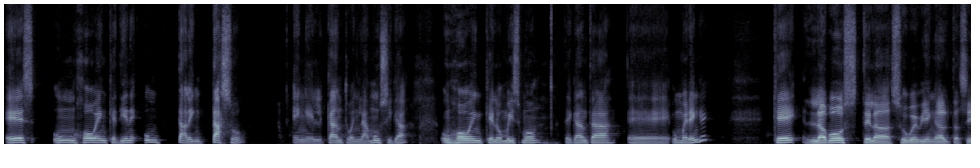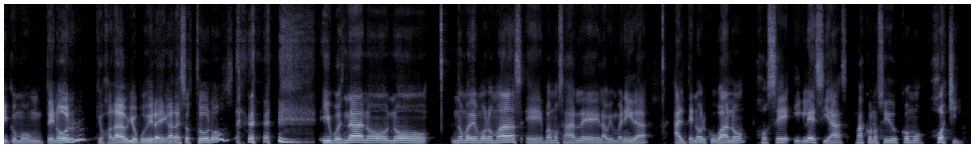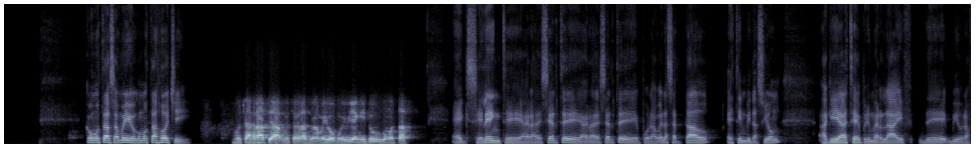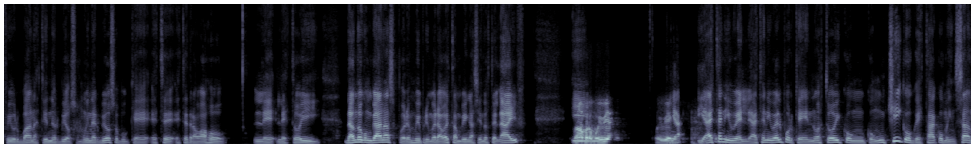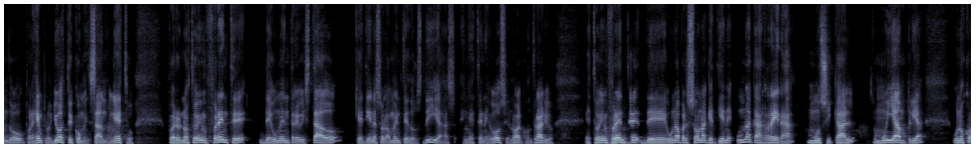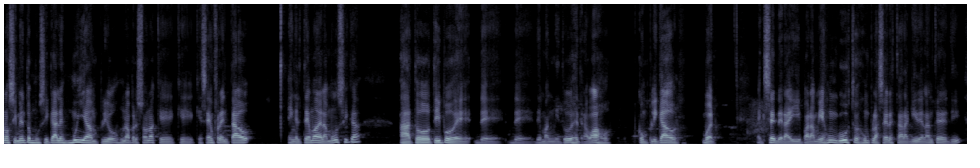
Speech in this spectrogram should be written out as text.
es un joven que tiene un talentazo en el canto, en la música, un joven que lo mismo te canta eh, un merengue, que la voz te la sube bien alta, así como un tenor, que ojalá yo pudiera llegar a esos tonos. y pues nada, no, no, no me demoro más, eh, vamos a darle la bienvenida al tenor cubano José Iglesias, más conocido como Hochi. ¿Cómo estás, amigo? ¿Cómo estás, Hochi? Muchas gracias, muchas gracias, mi amigo. Muy bien, ¿y tú cómo estás? Excelente, agradecerte, agradecerte por haber aceptado esta invitación aquí a este primer live de biografía urbana. Estoy nervioso, muy nervioso porque este, este trabajo le, le, estoy dando con ganas, pero es mi primera vez también haciendo este live. no, pero muy bien. Muy bien. Y a, este nivel, a este nivel, porque no estoy con, con, un chico que está comenzando, por ejemplo, yo estoy comenzando en esto, pero no estoy enfrente de un entrevistado que tiene solamente dos días en este negocio, no, al contrario, estoy enfrente de una persona que tiene una carrera musical muy amplia, unos conocimientos musicales muy amplios, una persona que, que, que se ha enfrentado en el tema de la música a todo tipo de, de, de, magnitudes de trabajo complicados, bueno, etcétera. Y para mí es un gusto, es un placer estar aquí delante de ti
